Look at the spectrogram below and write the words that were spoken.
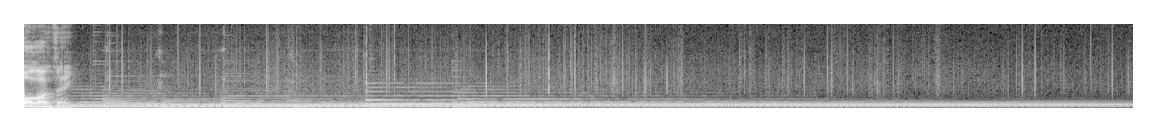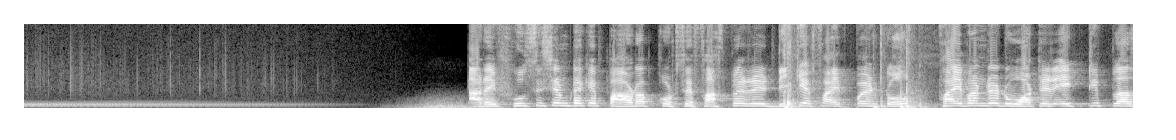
বলা যায়। আর এই ফুল সিস্টেমটাকে পাওয়ার আপ করছে ফাস্টপ্লাইয়ের DK five point o five hundred ওয়াটের eighty plus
